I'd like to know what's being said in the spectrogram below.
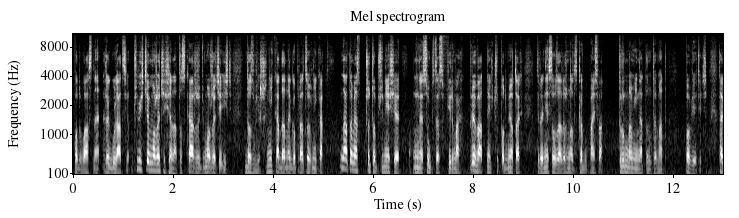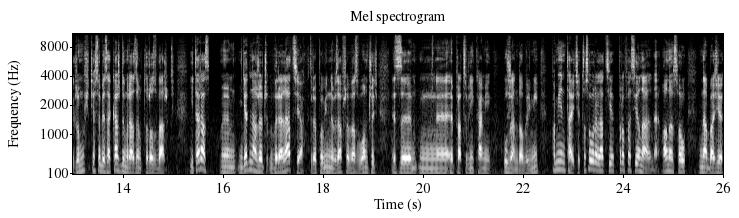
pod własne regulacje. Oczywiście możecie się na to skarżyć, możecie iść do zwierzchnika danego pracownika, natomiast czy to przyniesie mm, sukces w firmach prywatnych czy podmiotach, które nie są zależne od Skarbu Państwa, trudno mi na ten temat powiedzieć. Także musicie sobie za każdym razem to rozważyć. I teraz jedna rzecz w relacjach, które powinny zawsze Was łączyć z e, pracownikami urzędowymi. Pamiętajcie, to są relacje profesjonalne. One są na bazie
